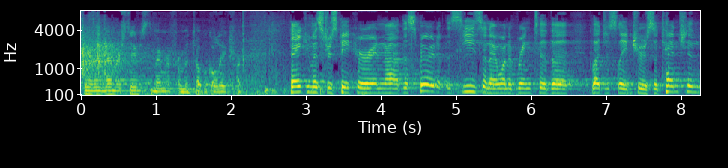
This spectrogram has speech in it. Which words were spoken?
Further member statements, the member from Etobicoke Lakeshore. Thank you, Mr. Speaker. In uh, the spirit of the season, I want to bring to the legislature's attention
